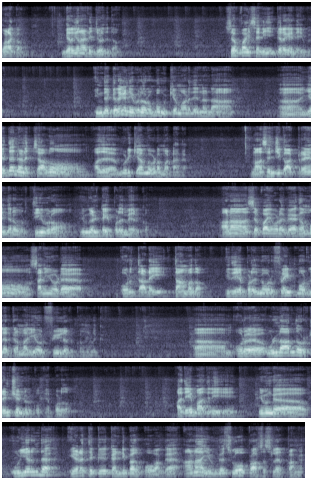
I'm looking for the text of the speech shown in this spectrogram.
வணக்கம். கிரகநாடி ஜோதிடம். செவ்வாய் சனி கிரக நினைவு இந்த கிரக நினைவில் ரொம்ப முக்கியமானது என்னென்னா எதை நினச்சாலும் அதை முடிக்காமல் விட மாட்டாங்க. நான் செஞ்சு காட்டுறேங்கிற ஒரு தீவிரம் இவங்கள்ட்ட எப்பொழுதுமே இருக்கும். ஆனால் செவ்வாயோட வேகமும் சனியோட ஒரு தடை தாமதம் இது எப்பொழுதுமே ஒரு ஃப்ளைட் மோட்டில் இருக்கிற மாதிரியே ஒரு ஃபீல் இருக்கும் உங்களுக்கு. ஒரு உள்ளார்ந்த ஒரு டென்ஷன் இருக்கும் எப்பொழுதும். அதே மாதிரி இவங்க உயர்ந்த இடத்துக்கு கண்டிப்பாக போவாங்க. ஆனால் இவங்க ஸ்லோ ப்ராசஸில் இருப்பாங்க.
